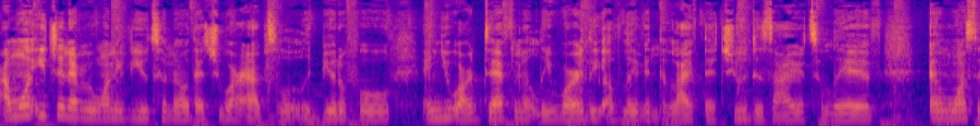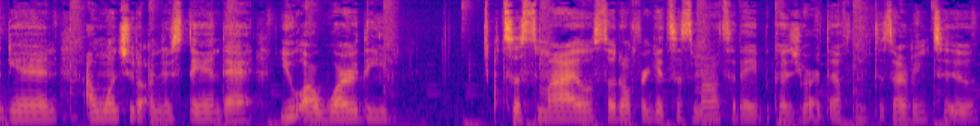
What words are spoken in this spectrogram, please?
I want each and every one of you to know that you are absolutely beautiful and you are definitely worthy of living the life that you desire to live. And once again, I want you to understand that you are worthy to smile. So don't forget to smile today because you are definitely deserving to.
